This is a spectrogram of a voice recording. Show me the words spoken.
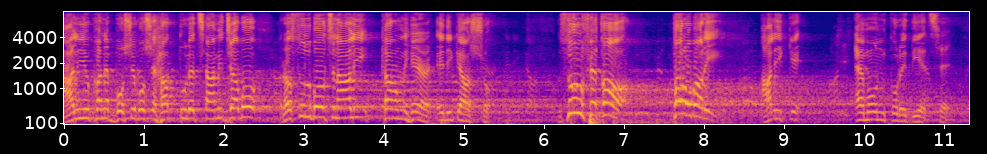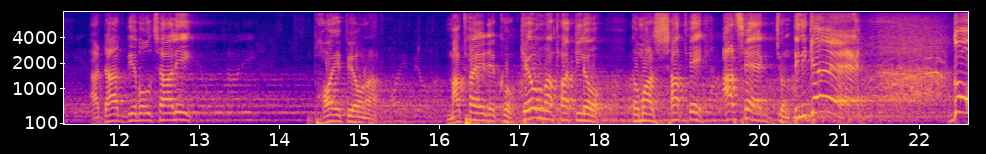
আলী ওখানে বসে বসে হাত তুলেছে, আমি যাব। রসুল বলছেন, আলী কাম হিয়ার এদিকে আসো। জুলফিকার আলীকে এমন করে দিয়েছে আর ডাক দিয়ে বলছে, আলী, ভয় পেও না। মাথায় রেখো, কেউ না থাকলেও তোমার সাথে আছে একজন। তিনি কে? গো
